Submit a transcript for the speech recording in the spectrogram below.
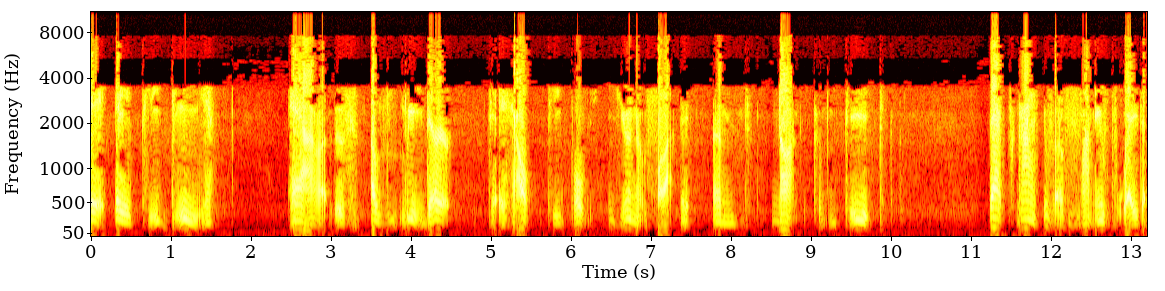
AAPD as a leader to help people unify and not compete. That's kind of a funny way to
